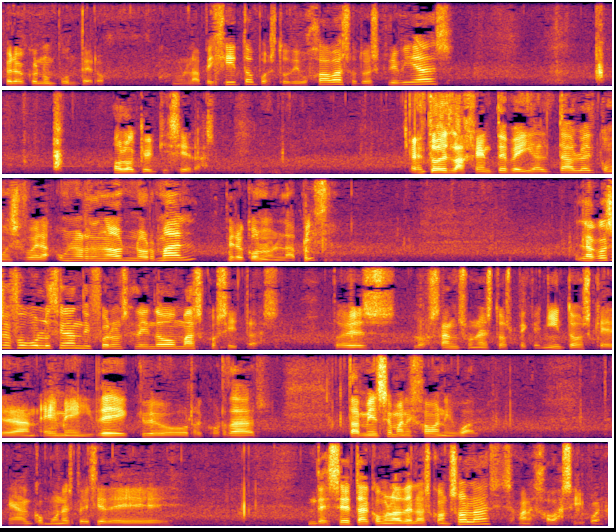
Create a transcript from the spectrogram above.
pero con un puntero. Con un lapicito, pues tú dibujabas o tú escribías o lo que quisieras. Entonces la gente veía el tablet como si fuera un ordenador normal, pero con un lápiz. La cosa fue evolucionando y fueron saliendo más cositas. Entonces los Samsung estos pequeñitos, que eran M y D, creo recordar, también se manejaban igual. Tenían como una especie de, de seta como la de las consolas y se manejaba así, bueno.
